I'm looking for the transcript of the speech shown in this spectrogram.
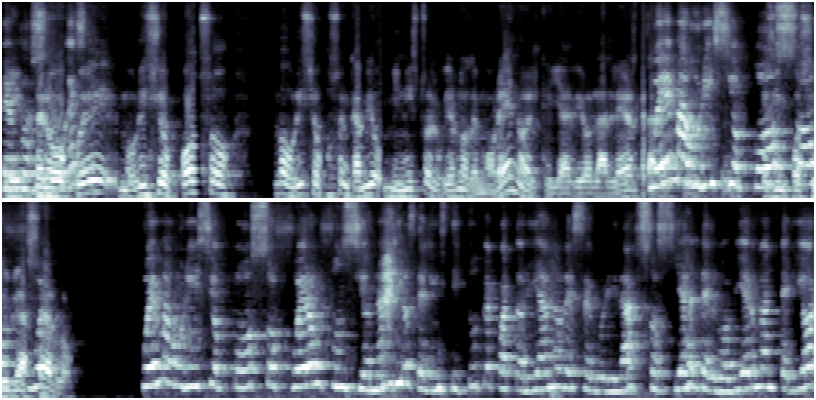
pero, pero fue Mauricio Pozo Mauricio Pozo, en cambio, ministro del gobierno de Moreno, el que ya dio la alerta. Fue Mauricio Pozo. Es imposible hacerlo. Fue Mauricio Pozo, fueron funcionarios del Instituto Ecuatoriano de Seguridad Social del gobierno anterior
